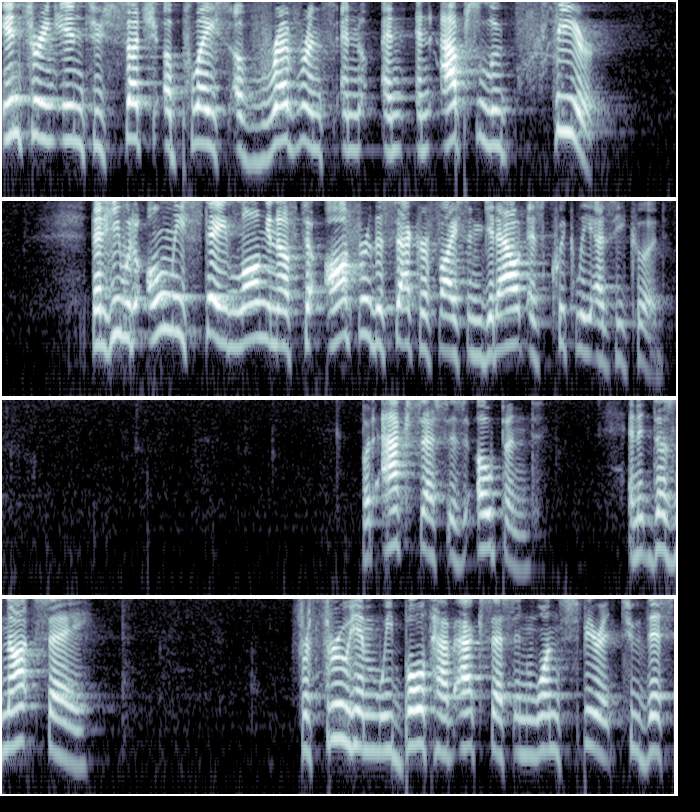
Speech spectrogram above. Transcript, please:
entering into such a place of reverence and, and, and absolute fear that he would only stay long enough to offer the sacrifice and get out as quickly as he could. But access is opened, and it does not say, For through him we both have access in one spirit to this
